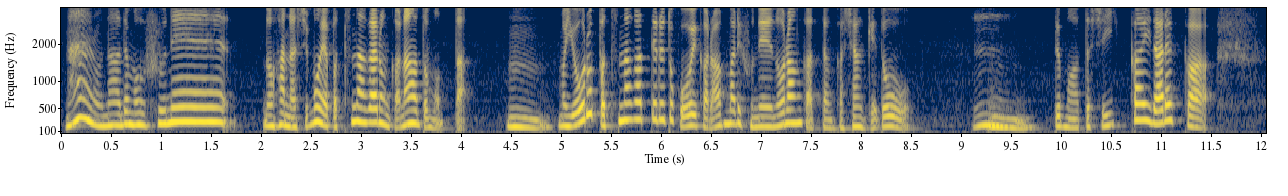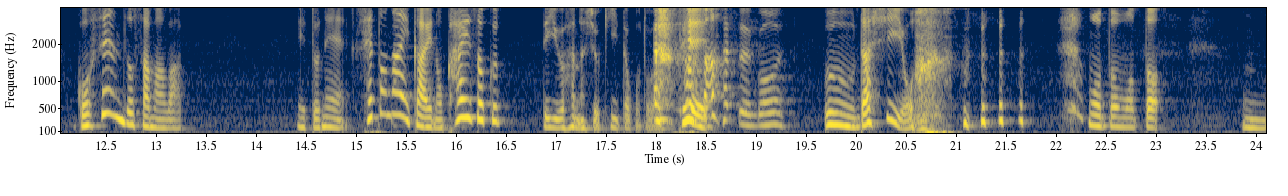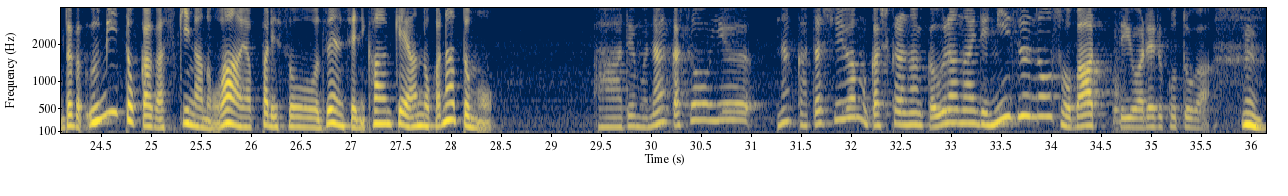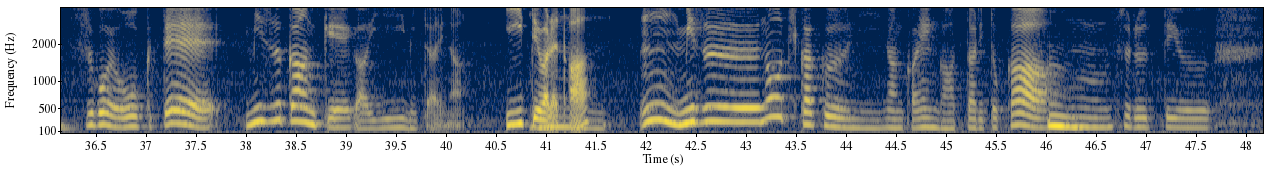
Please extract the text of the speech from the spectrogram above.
なんやろな。でも船の話もやっぱつながるんかなと思った。うん。まあ、ヨーロッパつながってるとこ多いからあんまり船乗らんかったんかしらんけど、ううん。でも私一回誰かご先祖様はえっとね瀬戸内海の海賊っていう話を聞いたことがあって。すごい。うんらしいよ。もともと。うん、だから海とかが好きなのはやっぱりそう前世に関係あんのかなと思あーでもなんかそういうなんか私は昔からなんか占いで水のそばって言われることがう、うん、すごい多くて水関係がいいみたいな。いいって言われた、うん、うん水の近くになんか縁があったりとか、うん。うんするっていう。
